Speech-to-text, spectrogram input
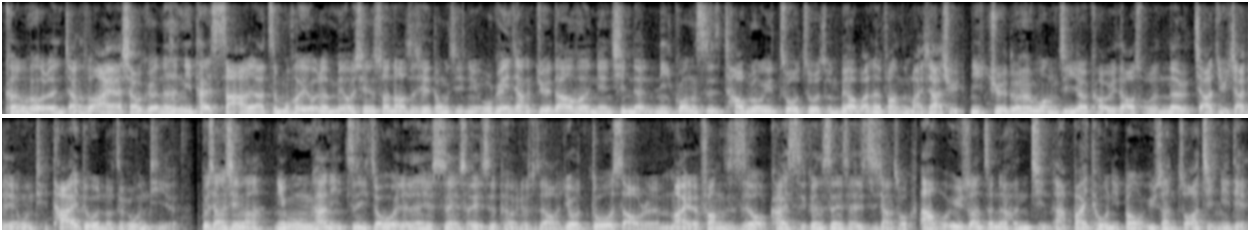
可能会有人讲说，哎呀，小哥，那是你太傻了呀，怎么会有人没有先算到这些东西？你我跟你讲，绝大部分的年轻人，你光是好不容易做足准备要把那房子买下去，你绝对会忘记要考虑到说那个家具家电的问题。太多人都这个问题了。不相信吗？你问问看你自己周围的那些室内设计师朋友就知道，有多少人买了房子之后，开始跟室内设计师讲说啊，我预算真的很紧啊，拜托你帮我预算抓紧一点，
